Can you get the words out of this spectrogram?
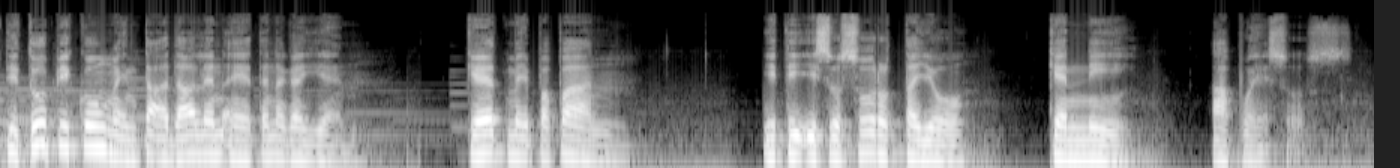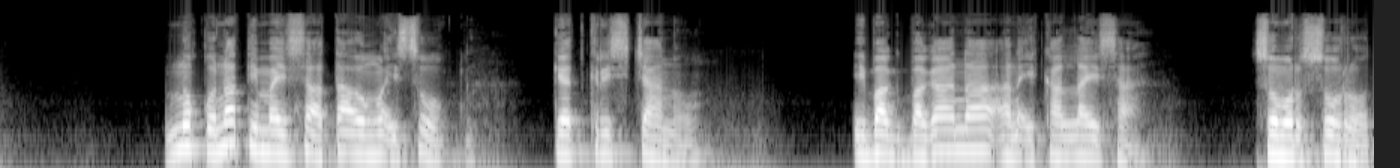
Titupi ko nga intaadalen ay iti nagayem, ket may papan, iti isusurot tayo, ken ni Apo Jesus. No kunati may sa tao nga isuk, ket kristyano, ibagbaga na ana ikalay sa, sumursurot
